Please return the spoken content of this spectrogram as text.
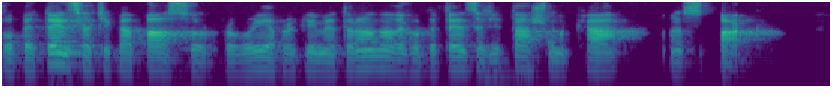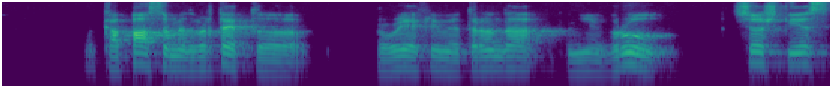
kompetenca që ka pasur Prokuroria për Krime të Rënda dhe kompetenca që tashmë ka SPAK. ka pasur me të vërtetë prokuroria e krimeve të rënda një vrull çështjes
